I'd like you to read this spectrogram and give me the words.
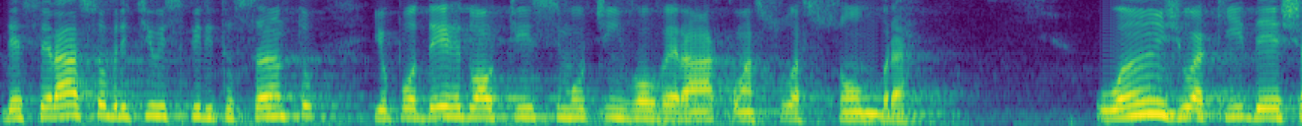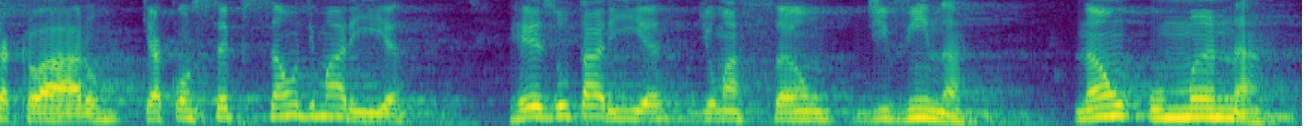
descerá sobre ti o Espírito Santo e o poder do Altíssimo te envolverá com a sua sombra. O anjo aqui deixa claro que a concepção de Maria resultaria de uma ação divina, não humana.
